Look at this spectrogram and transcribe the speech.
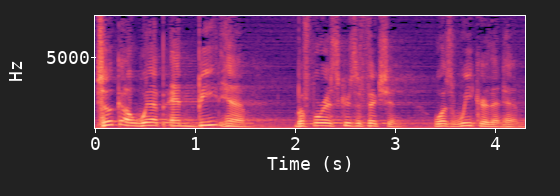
took a whip and beat him before his crucifixion was weaker than him.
